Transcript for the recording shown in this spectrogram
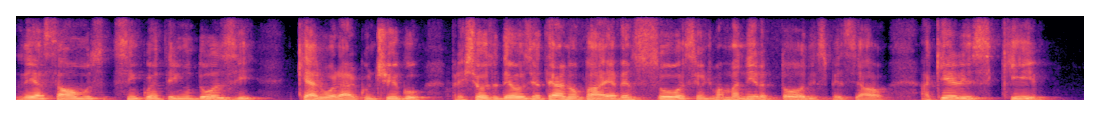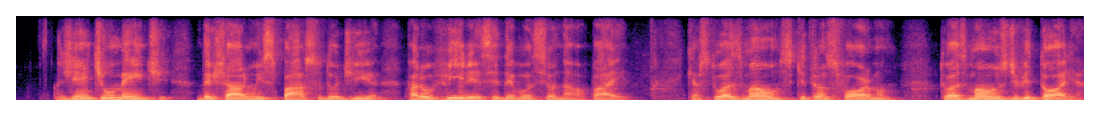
Leia Salmos 51, 12 Quero orar contigo, precioso Deus e eterno Pai. Abençoa, Senhor, de uma maneira toda especial aqueles que gentilmente deixaram um espaço do dia para ouvir esse devocional, Pai. Que as tuas mãos que transformam, tuas mãos de vitória,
